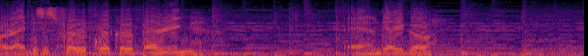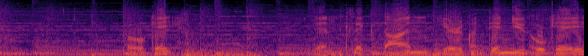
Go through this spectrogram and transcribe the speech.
Alright this is for quicker pairing and there you go. Okay. Then click done. Here continue. Okay.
